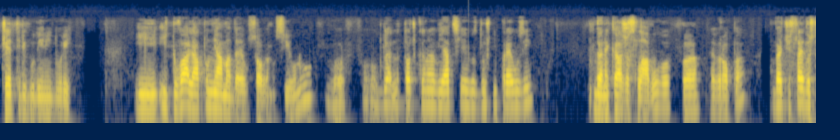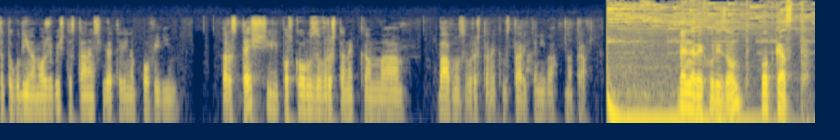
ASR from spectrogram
4 години дори. И, и това лято няма да е особено силно в, от гледна точка на авиация и въздушни превози, да не кажа слабо в Европа. Вече следващата година, може би, ще станем свидетели на по-видим растеж или по-скоро завръщане към бавно завръщане към старите нива на трафик. БНР Хоризонт подкаст.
